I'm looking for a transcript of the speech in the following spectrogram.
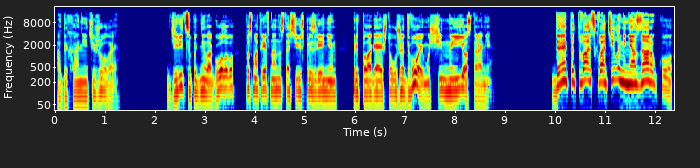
а дыхание тяжелое. Девица подняла голову, посмотрев на Анастасию с презрением, предполагая, что уже двое мужчин на ее стороне. «Да эта тварь схватила меня за руку!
